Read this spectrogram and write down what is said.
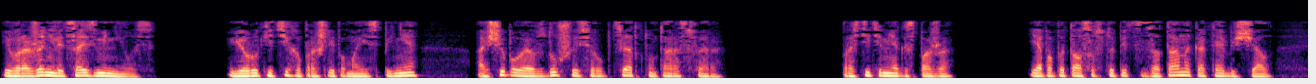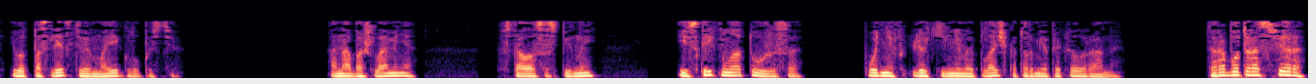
и выражение лица изменилось. Ее руки тихо прошли по моей спине, ощупывая вздувшиеся рубцы от кнута Росфера. — Простите меня, госпожа. Я попытался вступиться за Тана, как и обещал, и вот последствия моей глупости. Она обошла меня, встала со спины и вскрикнула от ужаса, подняв легкий льняной плащ, которым я прикрыл раны. — Это работа Росфера!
